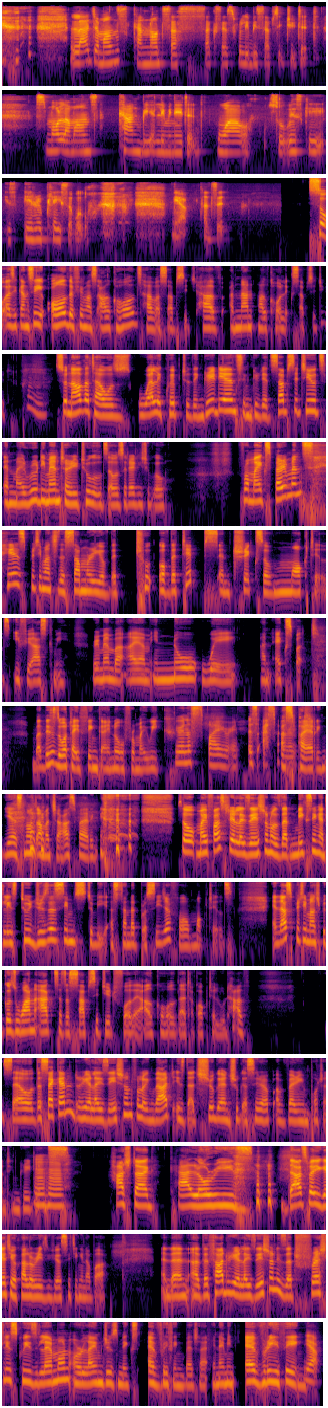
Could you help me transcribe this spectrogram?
large amounts cannot su- successfully be substituted. Small amounts can be eliminated. Wow. So whiskey is irreplaceable. yeah, that's it. So as you can see, all the famous alcohols have a substitute, have a non-alcoholic substitute. Hmm. So now that I was well equipped with ingredients, ingredient substitutes, and my rudimentary tools, I was ready to go. From my experiments, here's pretty much the summary of the two, of the tips and tricks of mocktails, if you ask me. Remember, I am in no way an expert, but this is what I think I know from my week. You're an aspiring. It's aspirant. Aspiring. Yes, not amateur, aspiring. so, my first realization was that mixing at least two juices seems to be a standard procedure for mocktails. And that's pretty much because one acts as a substitute for the alcohol that a cocktail would have. So, the second realization following that is that sugar and sugar syrup are very important ingredients. Mhm. Hashtag calories. That's where you get your calories if you're sitting in a bar. And then uh, the third realization is that freshly squeezed lemon or lime juice makes everything better. And I mean everything. Yeah.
